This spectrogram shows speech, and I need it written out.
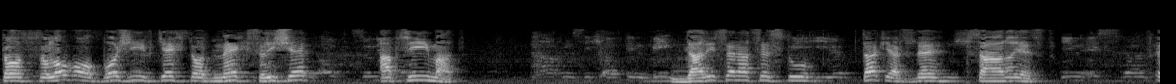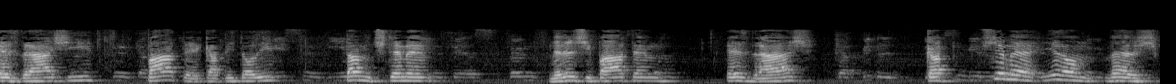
To slovo Boží v těchto dnech slyšet a přijímat. Dali se na cestu, tak jak zde psáno jest. V Ezdráši, páté kapitoly, tam čteme Vers 5 ve verši pátém Ezdráš, kap, čteme jenom verš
